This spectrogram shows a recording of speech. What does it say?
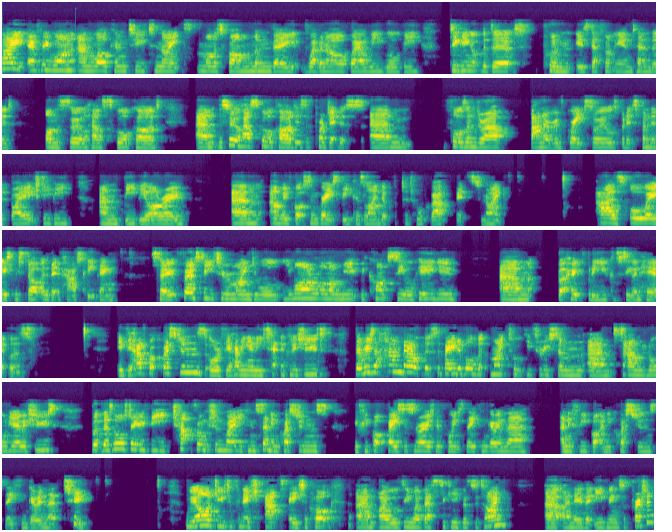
Hi everyone and welcome to tonight's Monitor Farm Monday webinar where we will be digging up the dirt, pun is definitely intended, on the Soil Health Scorecard. Um, the Soil Health Scorecard is a project that um, falls under our banner of Great Soils but it's funded by AHDB and BBRO um, and we've got some great speakers lined up to talk about bits tonight. As always, we start with a bit of housekeeping. So firstly, to remind you all, you are all on mute. We can't see or hear you, um, but hopefully you can see and hear us. If you have got questions or if you're having any technical issues, there is a handout that's available that might talk you through some um, sound and audio issues, but there's also the chat function where you can send in questions. If you've got basis and NRoSO points, they can go in there. And if you've got any questions, they can go in there too. We are due to finish at eight o'clock. Um, I will do my best to keep us to time. Uh, I know that evenings are precious.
